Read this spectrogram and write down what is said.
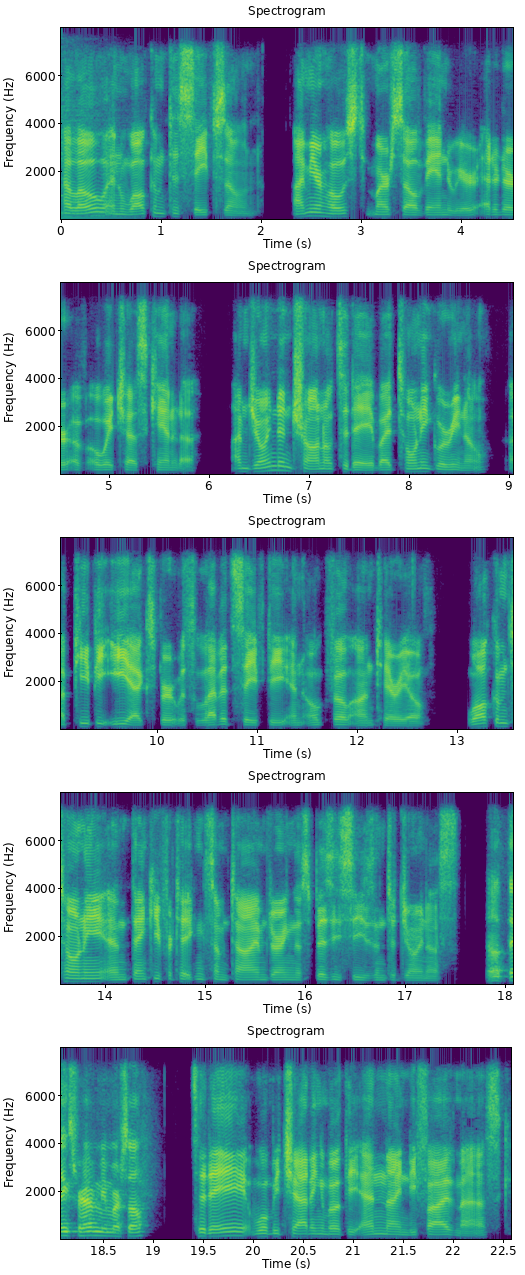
Hello, and welcome to Safe Zone. I'm your host, Marcel Vander Wier, editor of OHS Canada. I'm joined in Toronto today by Tony Guarino, a PPE expert with Levitt Safety in Oakville, Ontario. Welcome, Tony, and thank you for taking some time during this busy season to join us. Oh, thanks for having me, Marcel. Today, we'll be chatting about the N95 mask.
